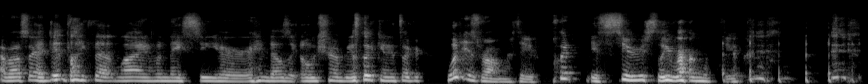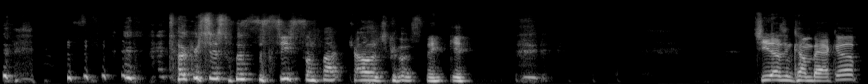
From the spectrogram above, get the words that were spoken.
I will say I did like that line when they see her, and I was like, "Oh, we shouldn't be looking It's like, What is wrong with you? What is seriously wrong with you?" Tucker just wants to see some hot college girls naked. She doesn't come back up,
